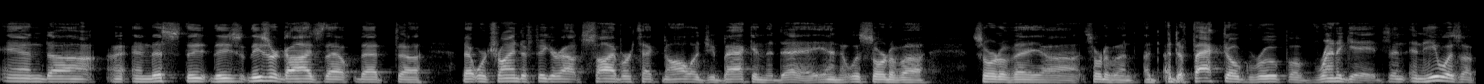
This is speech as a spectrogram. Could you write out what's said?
and uh, and this the, these these are guys that that uh, that were trying to figure out cyber technology back in the day, and it was sort of a sort of a uh, sort of an, a, a de facto group of renegades, and and he was a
